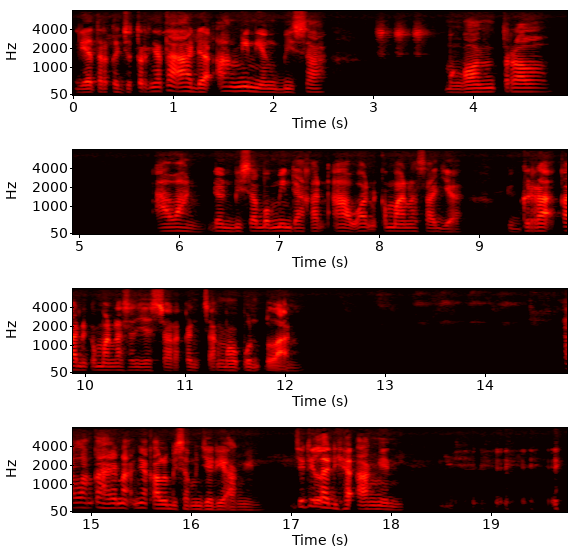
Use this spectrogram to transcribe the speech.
Dia terkejut ternyata ada angin yang bisa mengontrol awan dan bisa memindahkan awan ke mana saja, digerakkan ke mana saja secara kencang maupun pelan. Alangkah enaknya kalau bisa menjadi angin jadilah dia angin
